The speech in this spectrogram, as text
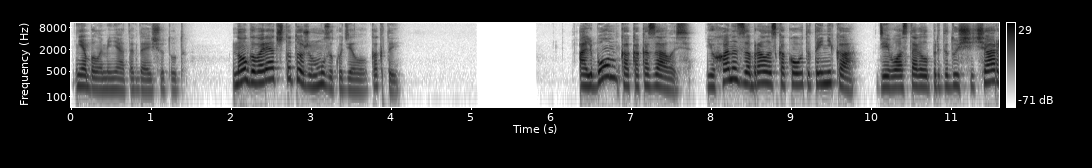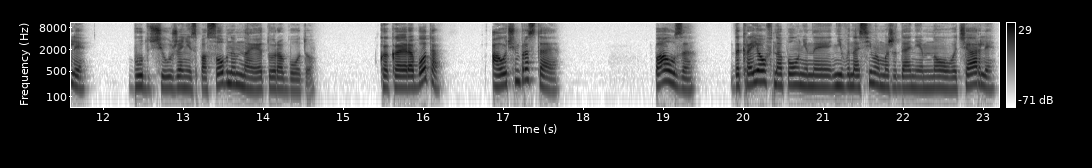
не было меня тогда еще тут. Но говорят, что тоже музыку делал, как ты. Альбом, как оказалось, Йоханнес забрал из какого-то тайника, где его оставил предыдущий Чарли, будучи уже неспособным на эту работу. Какая работа? А очень простая. Пауза, до краев наполненная невыносимым ожиданием нового Чарли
